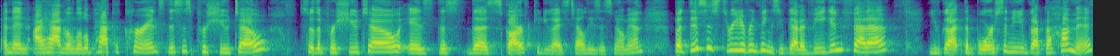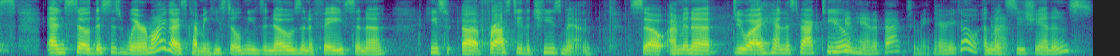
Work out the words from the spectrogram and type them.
And then I had a little pack of currants. This is prosciutto. So the prosciutto is the, the scarf. Can you guys tell he's a snowman? But this is three different things. You've got a vegan feta, you've got the Boursin, and you've got the hummus. And so this is where my guy's coming. He still needs a nose and a face and a, he's uh, Frosty the Cheese Man. So I'm gonna, do I hand this back to you? You can hand it back to me. there you go. And let's see Shannon's.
